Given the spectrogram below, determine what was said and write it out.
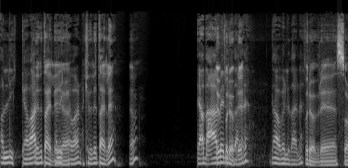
Allikevel. Er, deilig? allikevel. Er ikke det litt deilig? Ja. Ja, det er jo, veldig øvrig- deilig. Det er veldig deilig. For øvrig så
